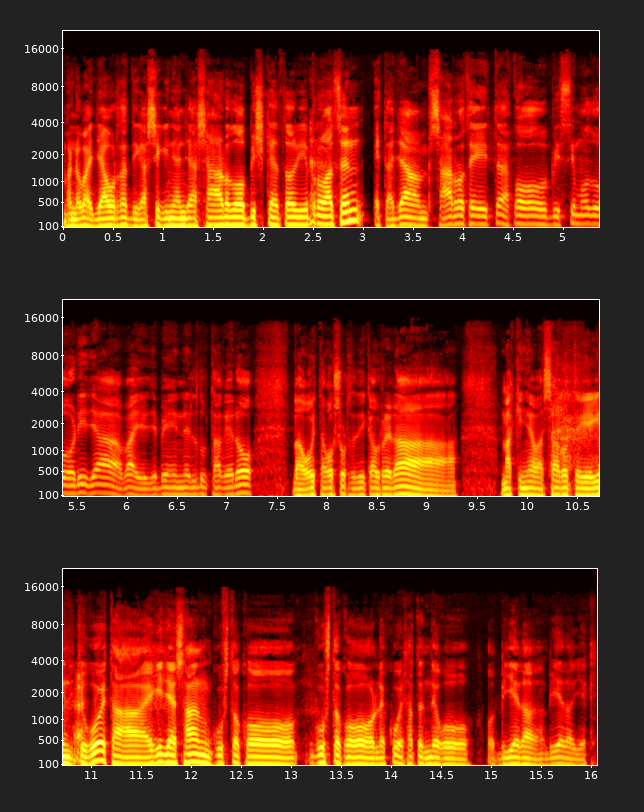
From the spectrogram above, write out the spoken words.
bueno, bai, ja urtatik hasi ginen ja sagardo pixka hori probatzen, eta ja, sagardoteitako bizimodu hori, ja, bai, behin helduta gero, ba, goita urtetik aurrera makina bat sagardote egin ditugu, eta egile esan gustoko, gustoko leku esaten dugu bilera, bilera horiek.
